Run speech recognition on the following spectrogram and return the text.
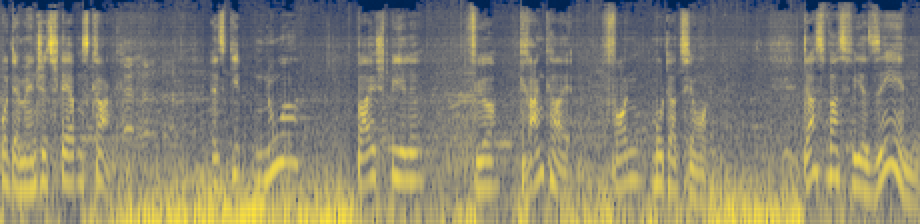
Und der Mensch ist sterbenskrank. Es gibt nur Beispiele für Krankheiten von Mutationen. Das, was wir sehen,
